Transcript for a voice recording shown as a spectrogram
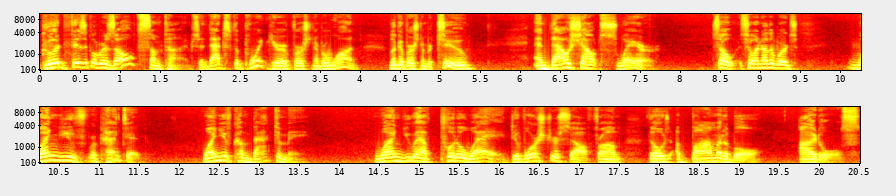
good physical results sometimes. And that's the point here of verse number one. Look at verse number two. And thou shalt swear. So, so in other words, when you've repented, when you've come back to me, when you have put away, divorced yourself from those abominable idols,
